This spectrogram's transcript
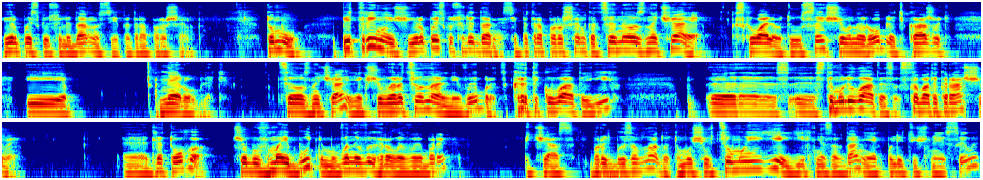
Європейської солідарності і Петра Порошенка. Тому, підтримуючи європейську солідарність і Петра Порошенка, це не означає схвалювати усе, що вони роблять, кажуть і не роблять. Це означає, якщо ви раціональний виборець, критикувати їх, е, е, стимулювати, ставати кращими е, для того, щоб в майбутньому вони виграли вибори під час боротьби за владу, тому що в цьому і є їхнє завдання як політичної сили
